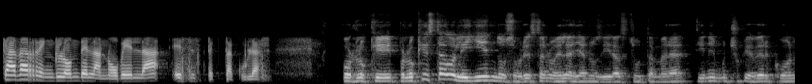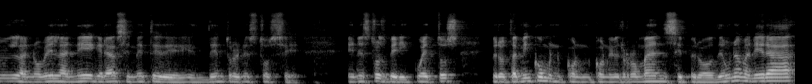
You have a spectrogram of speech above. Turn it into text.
cada renglón de la novela es espectacular. Por lo que, por lo que he estado leyendo sobre esta novela, ya nos dirás tú, Tamara, tiene mucho que ver con la novela negra, se mete de- dentro en estos, eh, en estos vericuetos, pero también con, con- con el romance, pero de una manera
